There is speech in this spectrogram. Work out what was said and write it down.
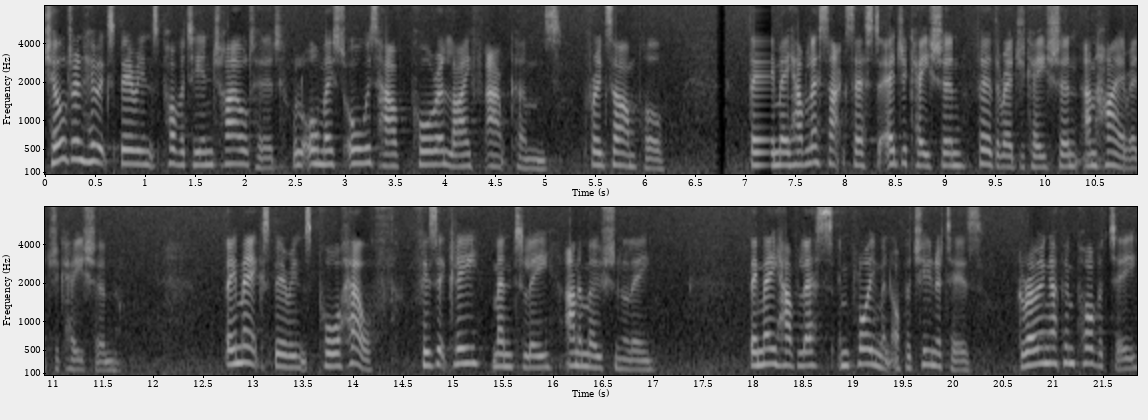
Children who experience poverty in childhood will almost always have poorer life outcomes. For example, they may have less access to education, further education, and higher education. They may experience poor health, physically, mentally, and emotionally. They may have less employment opportunities. Growing up in poverty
